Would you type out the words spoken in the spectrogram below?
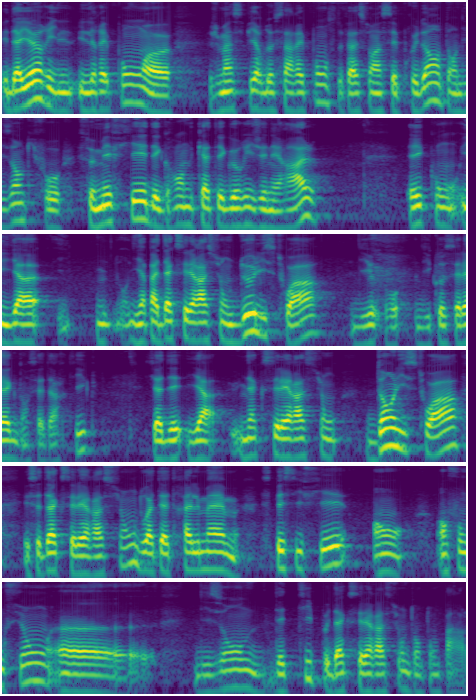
Et d'ailleurs, il, répond je m'inspire de sa réponse de façon assez prudente en disant qu'il faut se méfier des grandes catégories générales et qu'il n'y a, a pas d'accélération de l'histoire, dit, dit dans cet article. Il y, a des, il une accélération dans l'histoire et cette accélération doit être elle-même spécifiée en, fonction, euh, disons, des types d'accélération dont on parle.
